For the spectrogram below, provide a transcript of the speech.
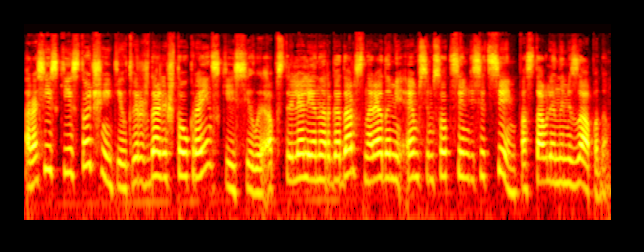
Российские источники утверждали, что украинские силы обстреляли Энергодар снарядами М777, поставленными Западом,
